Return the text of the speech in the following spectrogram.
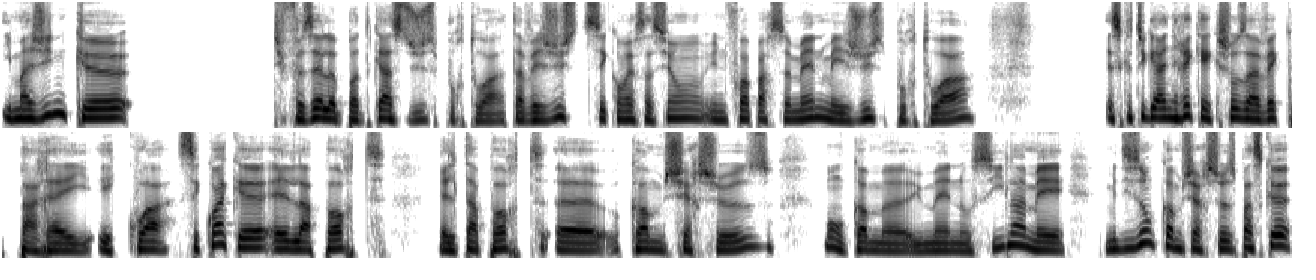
imagine que tu faisais le podcast juste pour toi, tu avais juste ces conversations une fois par semaine, mais juste pour toi. Est-ce que tu gagnerais quelque chose avec pareil? Et quoi? C'est quoi qu'elle apporte elle t'apporte euh, comme chercheuse, bon, comme humaine aussi, là, mais, mais disons comme chercheuse, parce que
